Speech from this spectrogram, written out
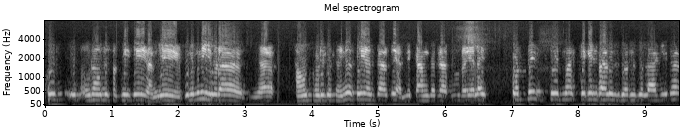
खोज उडाउन सक्ने चाहिँ हामीले कुनै पनि एउटा ठाउँ छोडेको छैन। त्यही अनुसार चाहिँ हामीले काम गरिरहेका छौँ र यसलाई प्रत्येक स्टेटमा चेक एन्ड ब्यालेन्स गर्नको लागि र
